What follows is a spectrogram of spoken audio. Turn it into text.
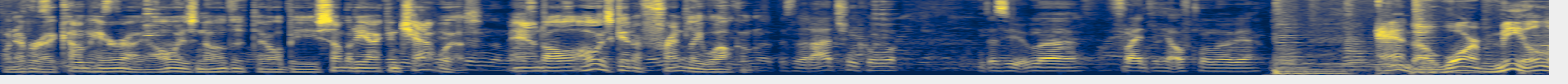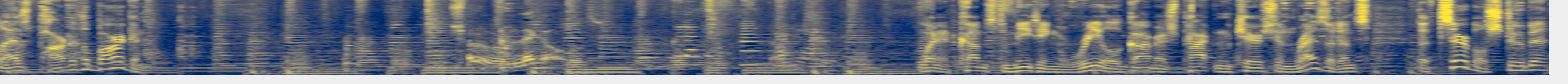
Whenever I come here, I always know that there'll be somebody I can chat with, and I'll always get a friendly welcome. And a warm meal as part of the bargain. When it comes to meeting real Garmisch-Partenkirchen residents, the Zirbelstube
